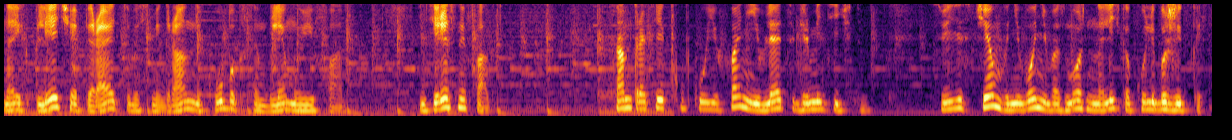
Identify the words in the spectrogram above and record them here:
На их плечи опирается восьмигранный кубок с эмблемой УЕФА. Интересный факт. Сам трофей Кубка УЕФА не является герметичным, в связи с чем в него невозможно налить какую-либо жидкость.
